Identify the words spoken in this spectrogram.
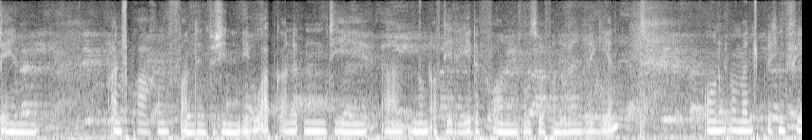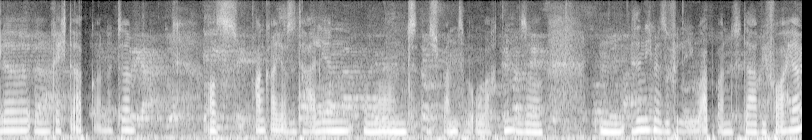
den Ansprachen von den verschiedenen EU-Abgeordneten, die äh, nun auf die Rede von Ursula von der Leyen reagieren. Und im Moment sprechen viele äh, rechte Abgeordnete aus Frankreich, aus Italien und es ist spannend zu beobachten. Also mh, es sind nicht mehr so viele EU-Abgeordnete da wie vorher.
